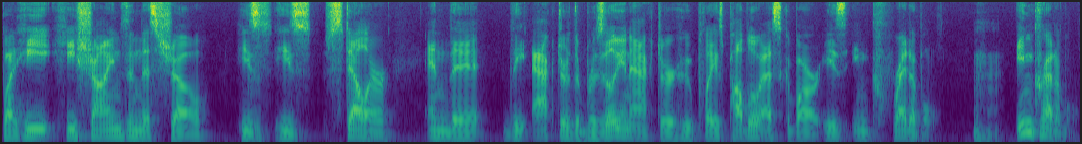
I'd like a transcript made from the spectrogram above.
but he he shines in this show. He's he's stellar, and the the actor, the Brazilian actor who plays Pablo Escobar, is incredible, incredible.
